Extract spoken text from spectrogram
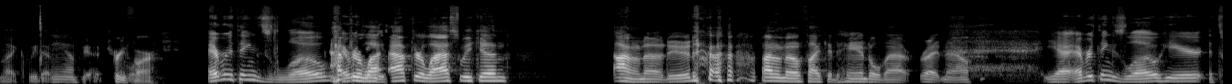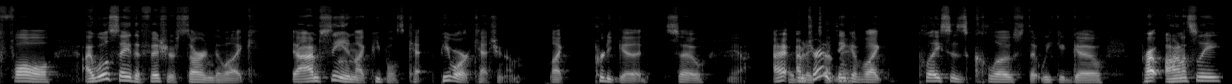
Like we'd have, Yeah, we'd have Pretty far. Everything's low. After everything la- is- after last weekend, I don't know, dude. I don't know if I could handle that right now. yeah, everything's low here. It's fall. I will say the fish are starting to like. Yeah, I'm seeing like people's ca- people are catching them like pretty good. So Yeah, I, I'm trying to think me. of like places close that we could go. Pro- honestly,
